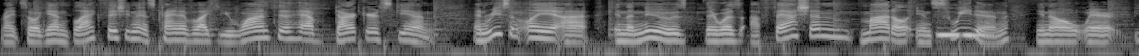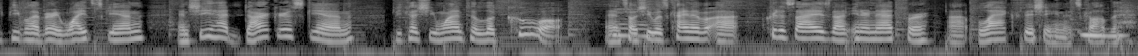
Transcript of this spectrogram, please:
Right. So again, blackfishing is kind of like you want to have darker skin. And recently, uh, in the news, there was a fashion model in Sweden, you know, where people have very white skin, and she had darker skin because she wanted to look cool. And so she was kind of uh, criticized on internet for uh, blackfishing, it's called that.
